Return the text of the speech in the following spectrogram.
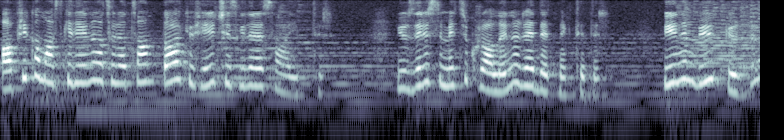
Afrika maskelerini hatırlatan daha köşeli çizgilere sahiptir. Yüzleri simetri kurallarını reddetmektedir. Birinin büyük gözü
